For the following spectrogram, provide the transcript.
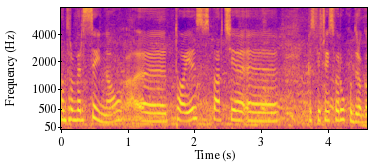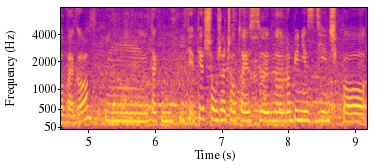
kontrowersyjną, e, to jest wsparcie e, bezpieczeństwa ruchu drogowego. Mm, tak, pierwszą rzeczą to jest no, robienie zdjęć po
